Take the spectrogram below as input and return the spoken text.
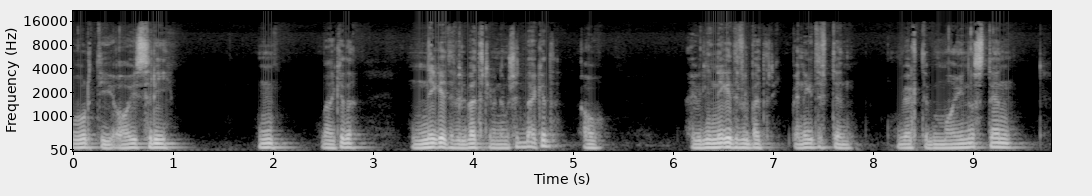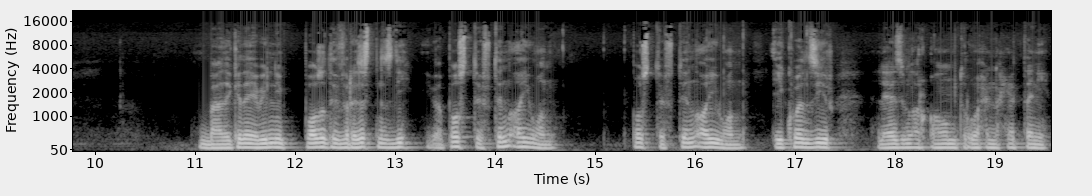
40 I 3 بعد كده negative ال battery ما أنا مشيت بقى كده. أهو هيجيب لي negative ال battery يبقى negative 10 يبقى اكتب minus 10 بعد كده يجيب لي positive resistance دي يبقى positive 10 I 1 positive 10 I 1 equal 0 لازم الأرقام تروح الناحية التانية.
